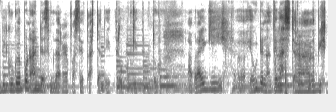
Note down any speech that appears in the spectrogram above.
di Google pun ada sebenarnya fasilitas chat itu gitu. Apalagi uh, ya udah nantilah secara lebih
